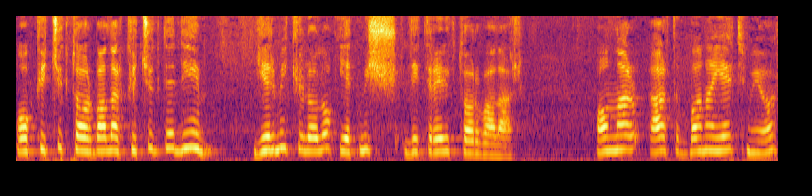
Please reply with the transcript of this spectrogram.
O küçük torbalar, küçük dediğim 20 kiloluk 70 litrelik torbalar. Onlar artık bana yetmiyor.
